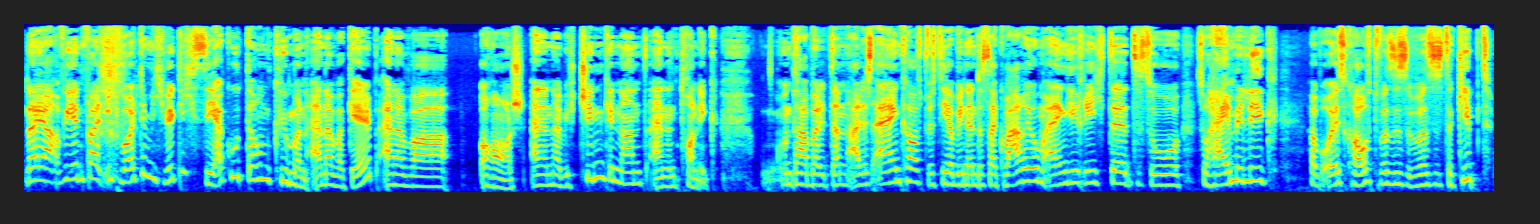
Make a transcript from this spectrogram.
Naja, auf jeden Fall, ich wollte mich wirklich sehr gut darum kümmern. Einer war gelb, einer war orange. Einen habe ich Gin genannt, einen Tonic. Und habe halt dann alles einkauft, weißt du, ich habe ihnen das Aquarium eingerichtet, so, so heimelig, habe alles gekauft, was es, was es da gibt.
